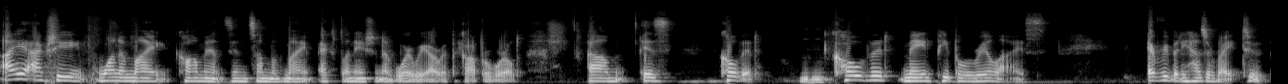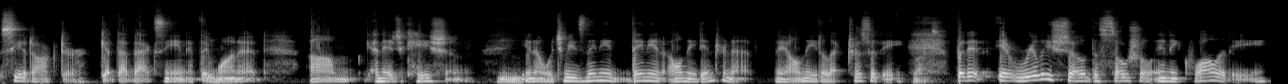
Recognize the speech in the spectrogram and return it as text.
I actually one of my comments in some of my explanation of where we are with the copper world um, is COVID. Mm-hmm. COVID made people realize everybody has a right to see a doctor, get that vaccine if they mm-hmm. want it, um, an education. Mm-hmm. You know, which means they need they need all need internet. They all need electricity. Right. But it it really showed the social inequality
